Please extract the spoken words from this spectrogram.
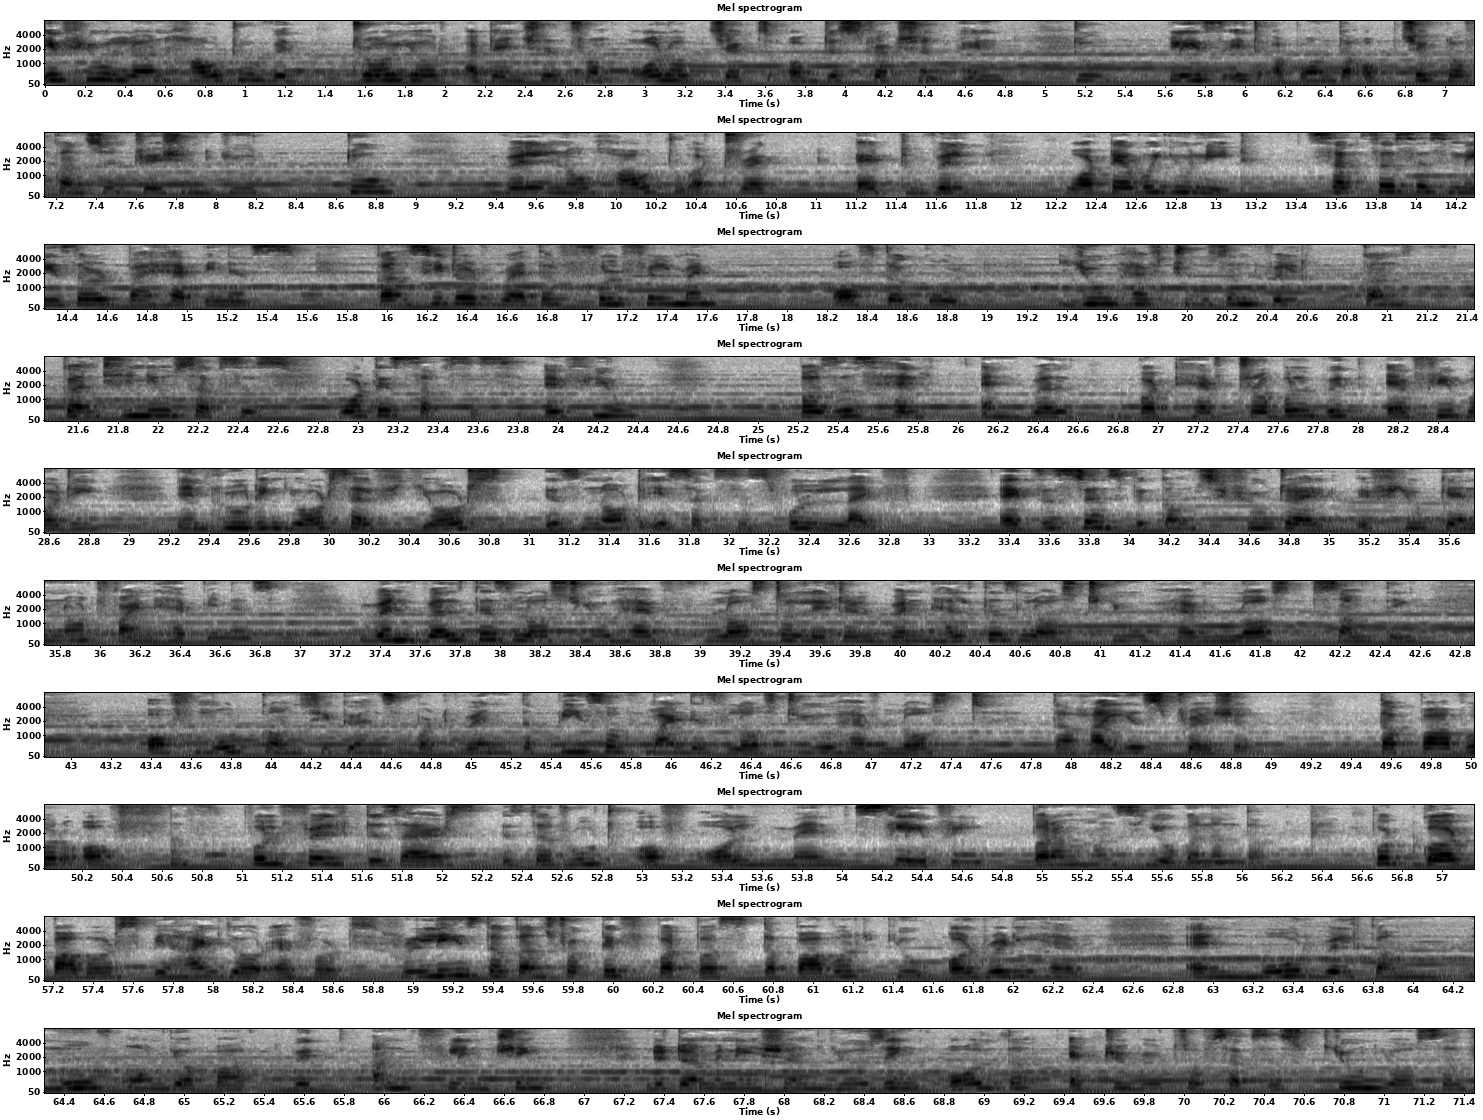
If you learn how to withdraw your attention from all objects of distraction and to place it upon the object of concentration, you too will know how to attract at will whatever you need. Success is measured by happiness. Consider whether fulfillment of the goal you have chosen will con- continue success. What is success? If you possess health and wealth but have trouble with everybody, including yourself, yours is not a successful life. Existence becomes futile if you cannot find happiness. When wealth is lost, you have lost a little. When health is lost, you have lost something of more consequence. But when the peace of mind is lost, you have lost the highest treasure. The power of fulfilled desires is the root of all men's slavery. Paramhans Yogananda. Put God powers behind your efforts. Release the constructive purpose, the power you already have, and more will come. Move on your path with unflinching determination, using all the attributes of success. Tune yourself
